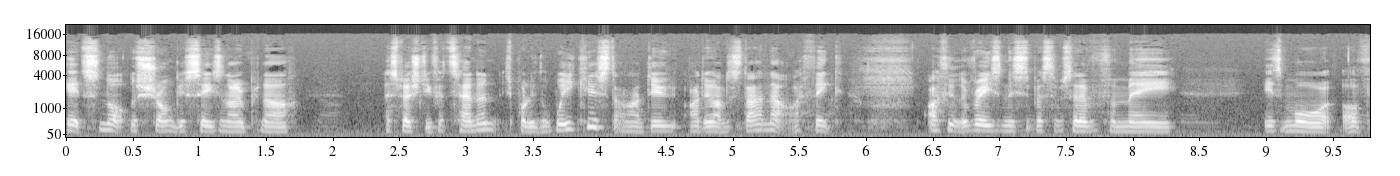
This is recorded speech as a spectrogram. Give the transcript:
It's not the strongest season opener, especially for Tennant. It's probably the weakest, and I do I do understand that. I think, I think the reason this is the best episode ever for me, is more of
